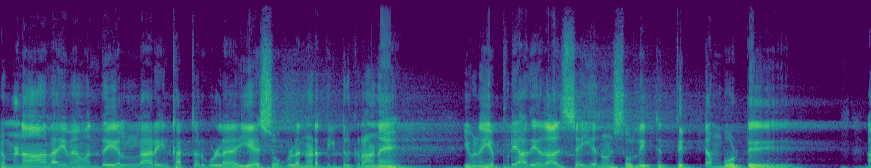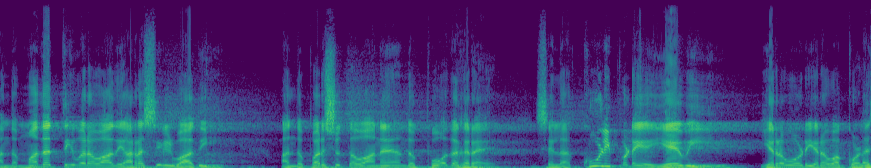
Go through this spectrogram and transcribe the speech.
ரொம்ப நாளாக இவன் வந்து எல்லாரையும் கத்தருக்குள்ள இயேசுக்குள்ள நடத்திக்கிட்டு இருக்கிறானே. இவனை எப்படியாவது ஏதாவது செய்யணும்னு சொல்லிட்டு திட்டம் போட்டு அந்த மத தீவிரவாதி அரசியல்வாதி அந்த பரிசுத்தவான அந்த போதகரை சில கூலிப்படையை ஏவி இரவோடு இரவாக கொலை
